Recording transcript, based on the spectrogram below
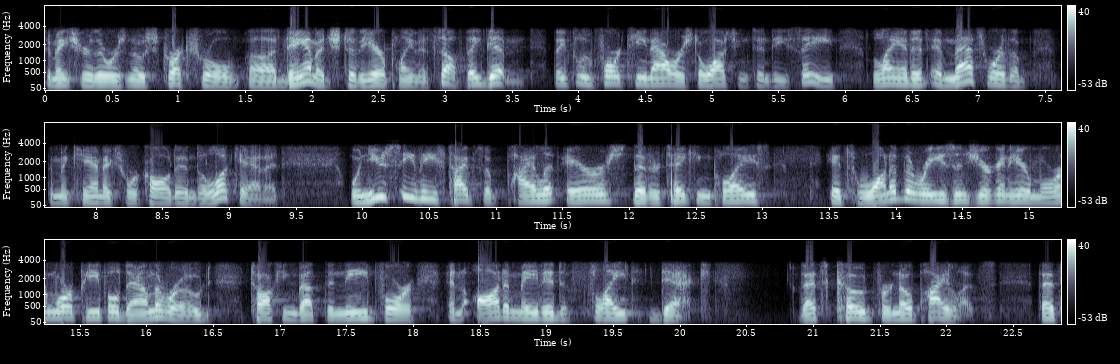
to make sure there was no structural uh, damage to the airplane itself. They didn't. They flew 14 hours to Washington D.C., landed, and that's where the the mechanics were called in to look at it. When you see these types of pilot errors that are taking place, it's one of the reasons you're going to hear more and more people down the road talking about the need for an automated flight deck. That's code for no pilots. That's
